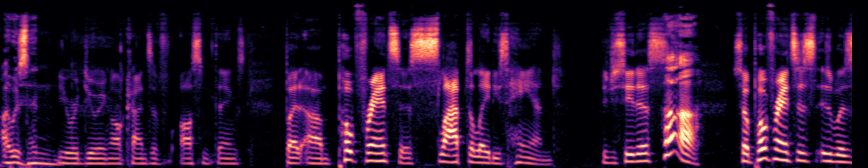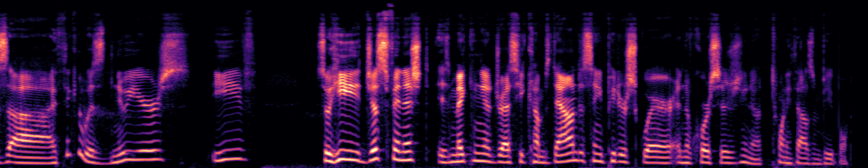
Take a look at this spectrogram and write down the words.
I was in. you were doing all kinds of awesome things, but um, Pope Francis slapped a lady's hand. Did you see this? Huh. So Pope Francis it was uh, I think it was New Year's Eve. So he just finished is making an address. He comes down to St. Peter's Square, and of course there's you know twenty thousand people,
